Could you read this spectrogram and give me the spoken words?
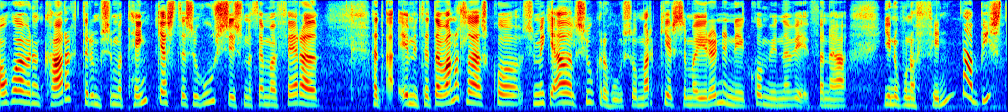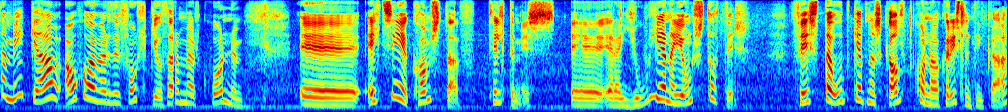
áhugaverðum karakterum sem að tengjast þessu húsi svona þegar maður fer að þetta, einmitt, þetta var náttúrulega sko svo mikið aðal sjúkrahús og margir sem að í rauninni komu hérna við. Þannig að ég er nú búin að finna býsta mikið af áhugaverðu fólki og þar með konum. Eh, eitt sem ég komst að til dæmis eh, er að Júlíana Jónsdóttir fyrsta útgefna skáldkona okkar Íslendinga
